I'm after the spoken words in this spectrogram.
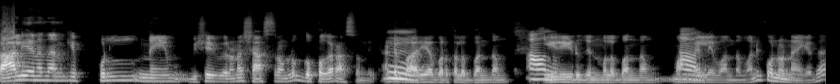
తాళి అనే దానికి ఫుల్ నేమ్ విషయ వివరణ శాస్త్రంలో గొప్పగా రాస్తుంది అంటే భార్యాభర్తల బంధం ఏడేడు జన్మల బంధం మాంగళ్య బంధం అని కొన్ని ఉన్నాయి కదా.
